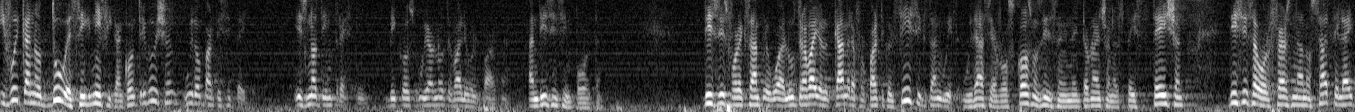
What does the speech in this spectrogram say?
If we cannot do a significant contribution, we don't participate. It's not interesting because we are not a valuable partner, and this is important. This is, for example, well, ultraviolet camera for particle physics done with, with ASIA Roscosmos. This is an International Space Station. This is our first nanosatellite.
